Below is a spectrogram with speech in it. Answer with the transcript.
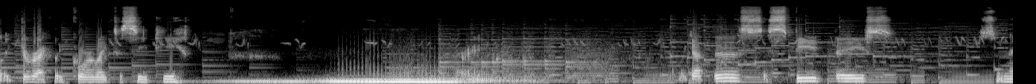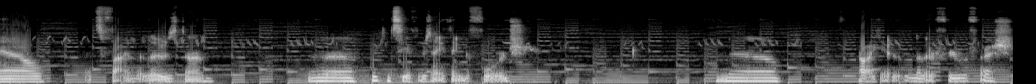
like directly correlate to CP. Alright. We got this, a speed base. So now that's five of those done. Uh, we can see if there's anything to forge. No. Oh, I get another free refresh.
